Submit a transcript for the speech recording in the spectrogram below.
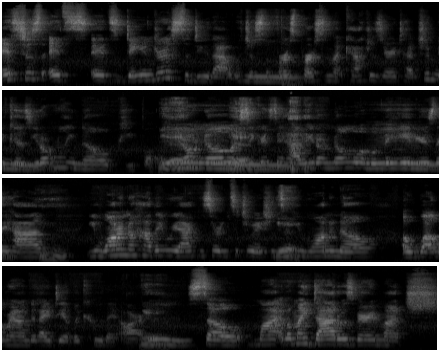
it's just it's it's dangerous to do that with just the first Mm. person that catches your attention because you don't Mm. really know people. Yeah. You don't know what Yeah. secrets they have. You don't know what, what behaviors they Mm. have. Mhm. You want to know how they react in certain situations. Yeah. You want to know a well-rounded idea of like who they are. Yeah. Mm. So my but my dad was very much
